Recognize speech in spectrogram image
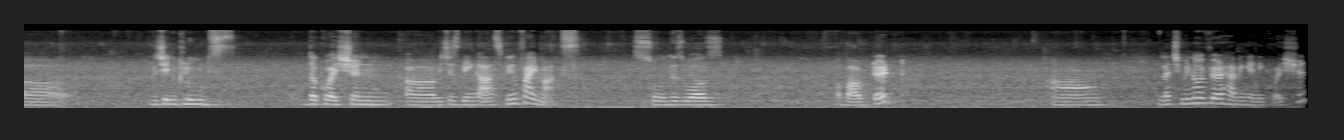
uh, which includes the question uh, which is being asked in 5 marks. So this was about it. Uh, let me know if you are having any question.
